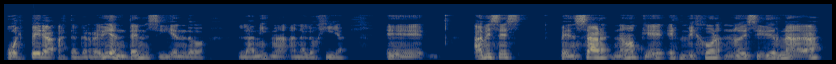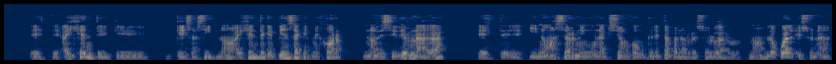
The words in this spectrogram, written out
o espera hasta que revienten, siguiendo la misma analogía. Eh, a veces pensar ¿no? que es mejor no decidir nada, este, hay gente que, es así, ¿no? Hay gente que piensa que es mejor no decidir nada este, y no hacer ninguna acción concreta para resolverlo, ¿no? Lo cual es una,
